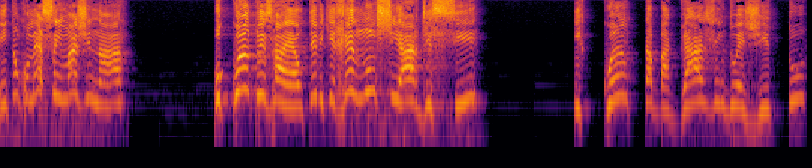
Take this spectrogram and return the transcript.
Então começa a imaginar o quanto Israel teve que renunciar de si e quanta bagagem do Egito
